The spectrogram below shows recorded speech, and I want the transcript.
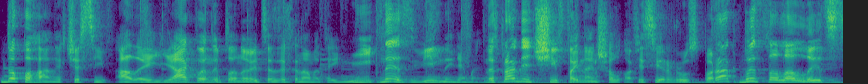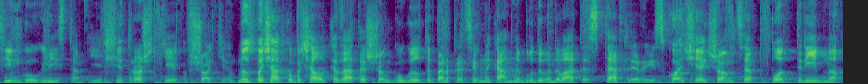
до поганих часів. Але як вони планують це зекономити? Ні, не звільненнями. Насправді, Chief Financial Officer Рус Порад вислала лист всім гуглістам, і всі трошки в шокі. Ну, спочатку почали казати, що Google тепер працівникам не буде видавати степлери і скотчі. Якщо вам це потрібно,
